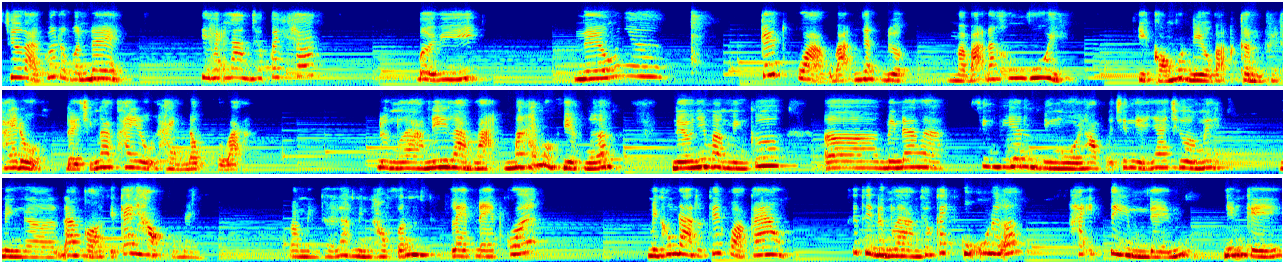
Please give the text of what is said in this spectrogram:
chưa giải quyết được vấn đề thì hãy làm theo cách khác. Bởi vì nếu như kết quả của bạn nhận được mà bạn đang không vui thì có một điều bạn cần phải thay đổi, đấy chính là thay đổi hành động của bạn đừng làm đi làm lại mãi một việc nữa. Nếu như mà mình cứ uh, mình đang là sinh viên mình ngồi học ở trên ghế nhà trường đi mình uh, đang có cái cách học của mình và mình thấy là mình học vẫn lẹt đẹt quá mình không đạt được kết quả cao thế thì đừng làm theo cách cũ nữa. Hãy tìm đến những cái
